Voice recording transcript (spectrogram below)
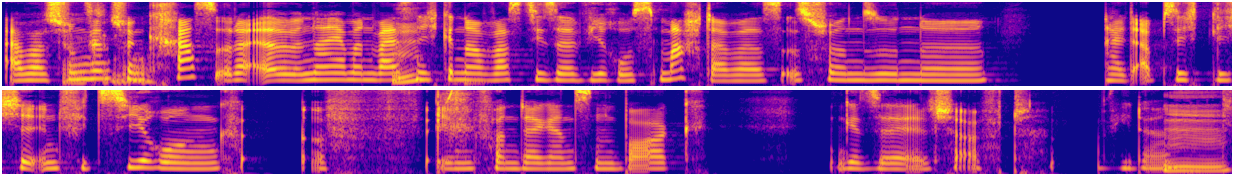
Aber es ist schon Ganz ganz, genau. schön krass, oder? Äh, naja, man weiß Hm? nicht genau, was dieser Virus macht, aber es ist schon so eine halt absichtliche Infizierung äh, eben von der ganzen Borg-Gesellschaft wieder. mh,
